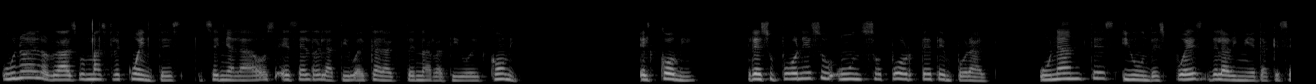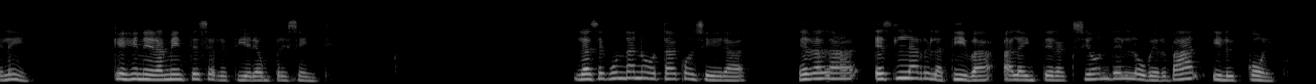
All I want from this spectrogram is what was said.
Uno de los rasgos más frecuentes señalados es el relativo al carácter narrativo del cómic. El cómic presupone su, un soporte temporal, un antes y un después de la viñeta que se lee, que generalmente se refiere a un presente. La segunda nota a considerar es la, relativa a la interacción de lo verbal y lo icónico.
